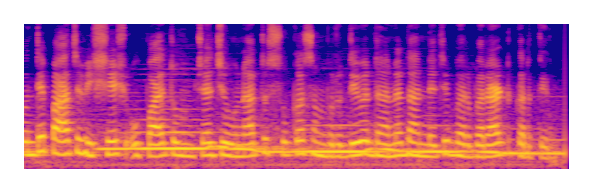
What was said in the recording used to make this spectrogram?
कोणते पाच विशेष उपाय तुमच्या जीवनात सुख समृद्धी व धनधान्याची भरभराट करतील?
